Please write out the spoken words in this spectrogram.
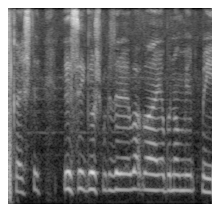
Arkadaşlar. Neyse görüşmek üzere. Bye bye. Abone olmayı unutmayın.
